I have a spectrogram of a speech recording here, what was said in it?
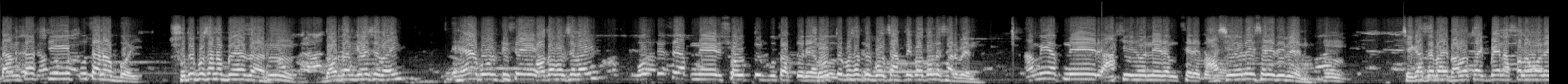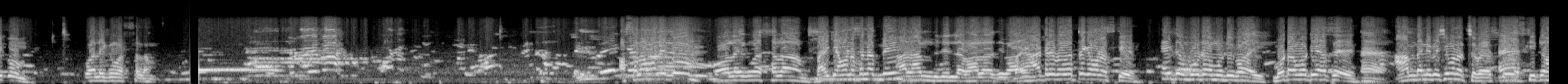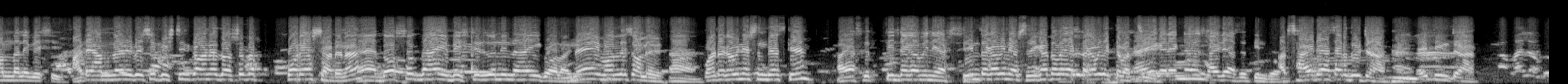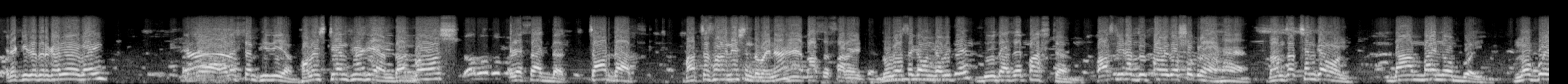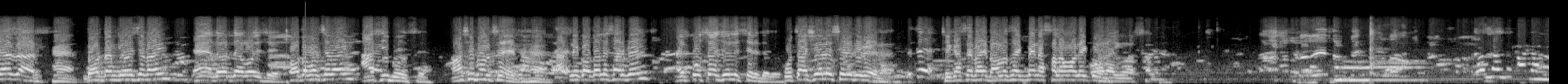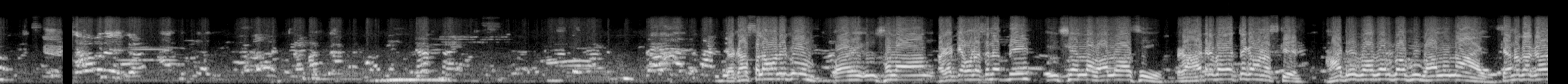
দাম চাচ্ছি পঁচানব্বই। শুধু পঁচানব্বই হাজার। দর দাম কি হয়েছে ভাই? হ্যাঁ বলতেছে। কথা বলছে ভাই? বলতেছে আপনার সত্তর পঁচাত্তর সত্তর পঁচাত্তর বলছে আপনি কত হলে ছাড়বেন? আমি আপনার আশি হলে ছেড়ে দেবো। আশি হলেই ছেড়ে দিবেন? হুম। ঠিক আছে ভাই ভালো থাকবেন আসসালামু আলাইকুম। ওয়ালাইকুম আসসালাম। আসসালামু আলাইকুম। ওয়ালাইকুম আসসালাম। ভাই কেমন আছেন আপনি? আলহামদুলিল্লাহ ভালো আছি ভাই। হাটের বাজারটা কেমন আজকে? এই তো মোটামুটি ভাই। মোটামুটি আছে? হ্যাঁ। আমদানি বেশি মনে হচ্ছে ভাই আজকে? হ্যাঁ, আজকে একটু আমদানি বেশি। হাটে আমদানি বেশি বৃষ্টির কারণে দর্শকরা পরে আসছে হাটে না? হ্যাঁ দর্শক নাই বৃষ্টির জন্য নাই গলা নেই বললে চলে। হ্যাঁ। কয়টা গাবি নিয়ে আসছেন আজকে? ভাই নিয়ে আসছি। তিনটা গাবি নিয়ে আসছেন। এখানে তো ভাই একটা গাবি দেখতে পাচ্ছি। হ্যাঁ, এখানে একটা সাইডে আছে তিনটে। আর সাইডে আছে আর দুইটা? এই তিনটা। এটা কি জাতের গাবি হবে ভাই? হলস্টিয়ান ফিজিয়ান দাঁত বয়স? এটা চার দাঁত। চার দাঁত। বাচ্চা ছাড়া নিয়ে আসেন তো ভাই না? হ্যাঁ বাচ্চা এটা। দুধ আছে কেমন গাবিতে দুধ আছে পাঁচটা। পাঁচ লিটার দুধ পাবে দর্শকরা? হ্যাঁ। দাম চাচ্ছেন কেমন? দাম ভাই নব্বই। নব্বই হাজার? হ্যাঁ। দরদাম কি হয়েছে ভাই? হ্যাঁ দরদাম হয়েছে। কত বলছে ভাই? আশি বলছে। আশি বলছেন হ্যাঁ। আপনি কত হলে ছাড়বেন? আমি পঁচাশি হলে ছেড়ে দেবো। পঁচাশি হলে ছেড়ে দিবেন। ঠিক আছে ভাই ভালো থাকবেন। আসসালামু আলাইকুম। ওয়ালাইকুম আসসালাম। কাকা আসসালামু আলাইকুম। ওয়ালাইকুম সালাম। কাকা কেমন আছেন আপনি? ইনশাল্লাহ ভালো আছি। রাহাটের হাটের বাজারটা কেমন আজকে? হাটের বাজার বাবু ভালো নাই। কেন কাকা?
